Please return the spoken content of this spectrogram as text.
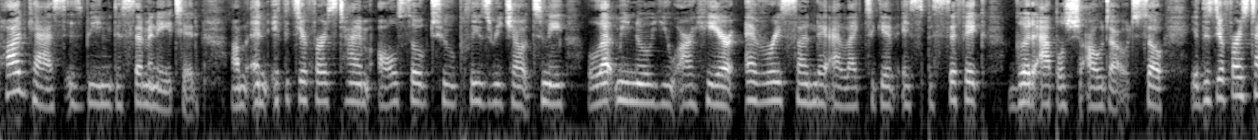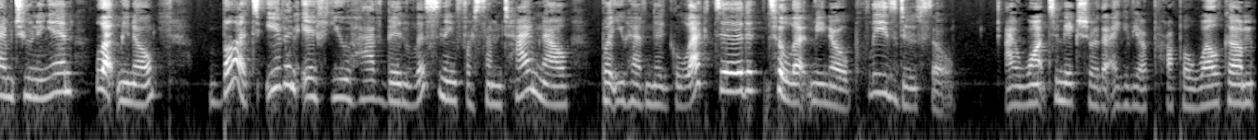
podcast is being disseminated. Um, and if it's your first time, also to please reach out to me. Let me know you are here every Sunday. I like to give a specific Good Apple shout out out. So if this is your first time tuning in, let me know. But even if you have been listening for some time now, but you have neglected to let me know, please do so. I want to make sure that I give you a proper welcome.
